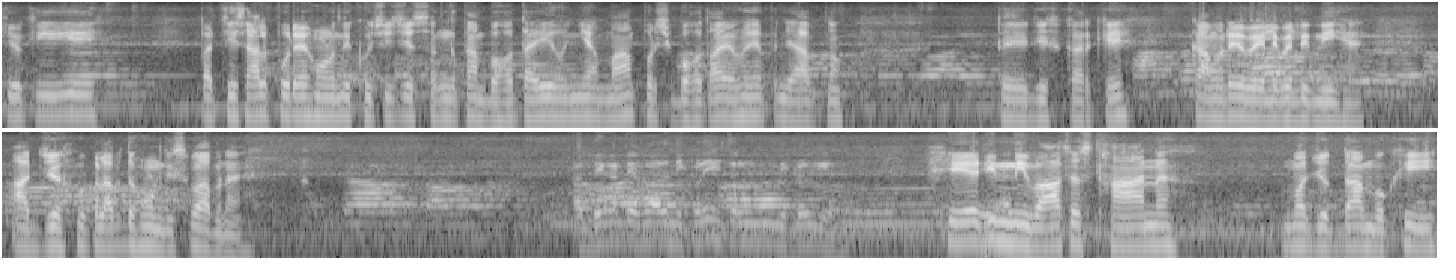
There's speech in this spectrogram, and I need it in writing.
ਕਿਉਂਕਿ 25 ਸਾਲ ਪੂਰੇ ਹੋਣ ਦੀ ਖੁਸ਼ੀ 'ਚ ਸੰਗਤਾਂ ਬਹੁਤ ਆਈ ਹੋਈਆਂ ਮਹਾਂਪੁਰਸ਼ ਬਹੁਤ ਆਏ ਹੋਏ ਪੰਜਾਬ ਤੋਂ। ਤੇ ਜਿਸ ਕਰਕੇ ਕਮਰੇ ਅਵੇਲੇਬਲ ਨਹੀਂ ਹੈ। ਅੱਜ ਉਪਲਬਧ ਹੋਣ ਦੀ ਸੰਭਾਵਨਾ ਹੈ। ਅੱਧੇ ਘੰਟੇ ਬਾਅਦ ਨਿਕਲੇ ਚਲੋ ਨਿਕਲ ਗਏ ਇਹ ਹੈ ਜੀ ਨਿਵਾਸ ਸਥਾਨ ਮੌਜੂਦਾ ਮੁਖੀ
